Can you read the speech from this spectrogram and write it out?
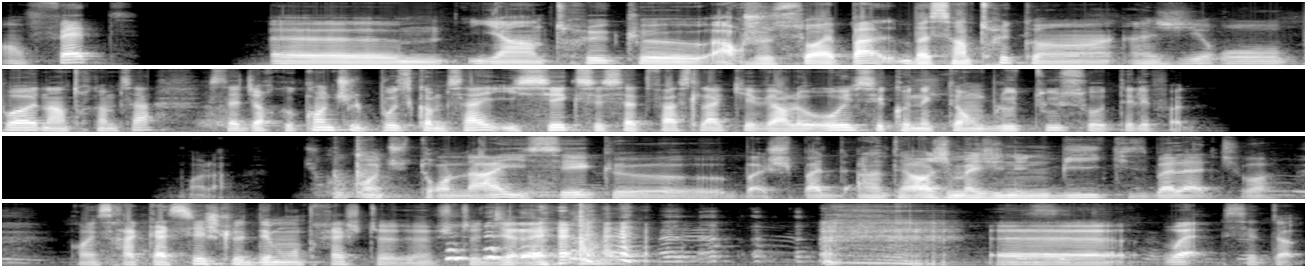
En fait, euh, il y a un truc, euh, alors je ne saurais pas, bah, c'est un truc, un, un gyropode, un truc comme ça. C'est-à-dire que quand tu le poses comme ça, il sait que c'est cette face-là qui est vers le haut et c'est connecté en Bluetooth au téléphone. Voilà. Du coup, quand tu tournes là, il sait que, euh, bah, je sais pas, à l'intérieur, j'imagine une bille qui se balade, tu vois. Quand il sera cassé, je le démonterai, je te, je te dirai. Euh, ouais, c'est top.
